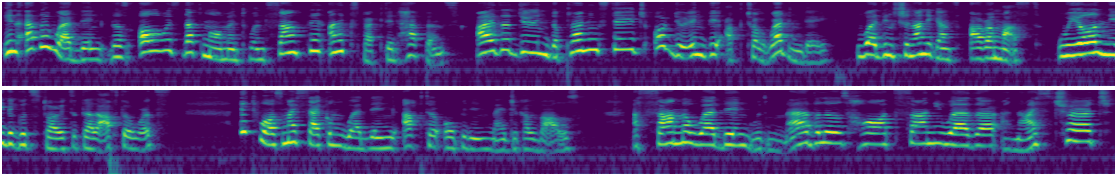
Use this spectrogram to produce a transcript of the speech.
In every wedding, there's always that moment when something unexpected happens, either during the planning stage or during the actual wedding day. Wedding shenanigans are a must. We all need a good story to tell afterwards. It was my second wedding after opening Magical Vows. A summer wedding with marvelous hot sunny weather, a nice church.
